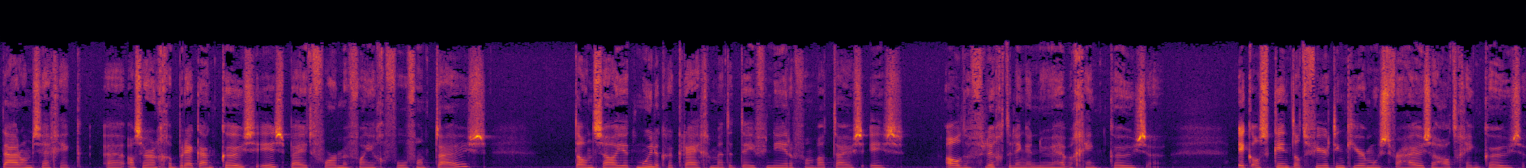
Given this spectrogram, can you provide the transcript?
Daarom zeg ik, uh, als er een gebrek aan keuze is bij het vormen van je gevoel van thuis, dan zal je het moeilijker krijgen met het definiëren van wat thuis is. Al de vluchtelingen nu hebben geen keuze. Ik als kind dat veertien keer moest verhuizen had geen keuze.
